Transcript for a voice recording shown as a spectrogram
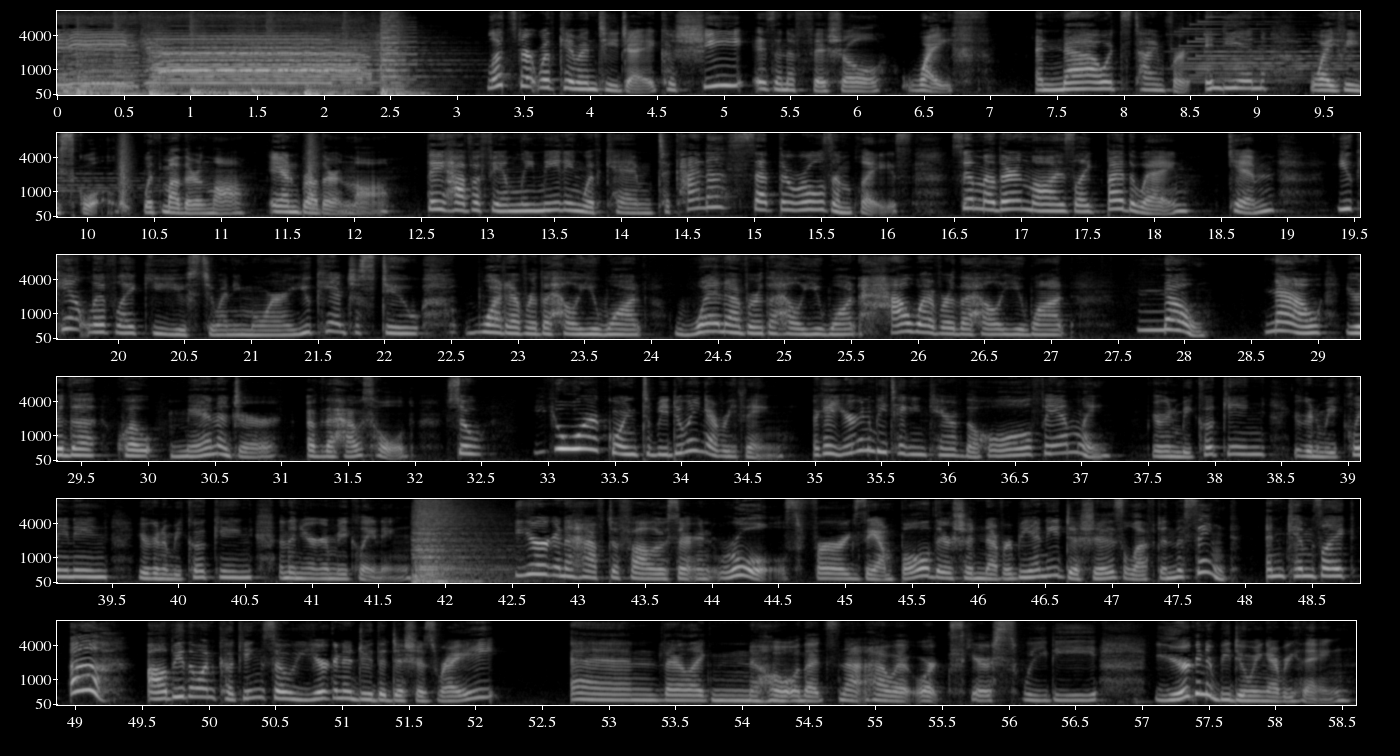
Let's start with Kim and TJ because she is an official wife. And now it's time for Indian wifey school with mother in law and brother in law. They have a family meeting with Kim to kind of set the rules in place. So mother in law is like, by the way, Kim, you can't live like you used to anymore. You can't just do whatever the hell you want, whenever the hell you want, however the hell you want. No. Now you're the quote manager of the household. So you're going to be doing everything. Okay, you're going to be taking care of the whole family. You're going to be cooking, you're going to be cleaning, you're going to be cooking, and then you're going to be cleaning. You're going to have to follow certain rules. For example, there should never be any dishes left in the sink. And Kim's like, "Ugh, I'll be the one cooking, so you're going to do the dishes, right?" And they're like, no, that's not how it works here, sweetie. You're going to be doing everything.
